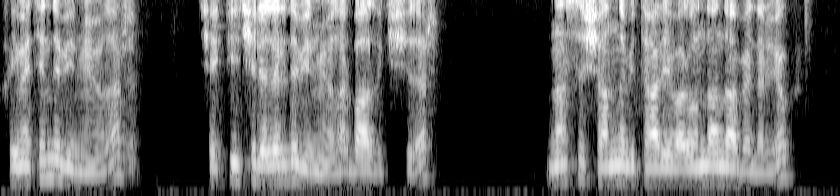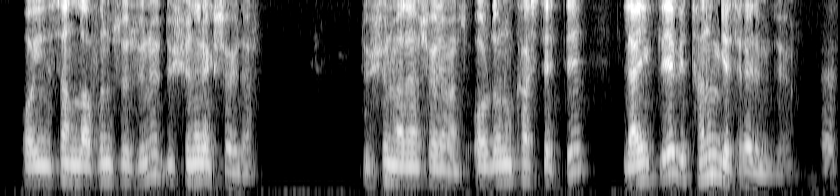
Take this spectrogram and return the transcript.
Kıymetini de bilmiyorlar. Çektiği çileleri de bilmiyorlar bazı kişiler. Nasıl şanlı bir tarihi var ondan da haberleri yok. O insan lafını sözünü düşünerek söyler. Düşünmeden söylemez. Orada onun kastettiği laikliğe bir tanım getirelim diyor. Evet.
